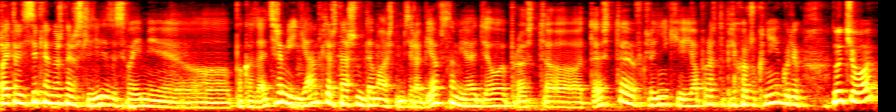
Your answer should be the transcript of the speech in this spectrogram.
Поэтому действительно нужно следить за своими э, показателями. Я, например, с нашим домашним терапевтом, я делаю просто э, тесты в клинике. Я просто прихожу к ней и говорю, ну чё?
